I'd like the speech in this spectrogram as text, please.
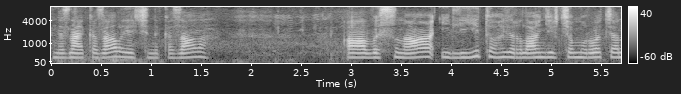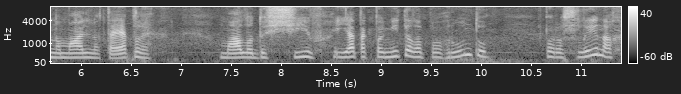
не знаю, казала я чи не казала. А весна і літо в Ірландії в цьому році аномально тепле, мало дощів. І я так помітила по ґрунту, по рослинах,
